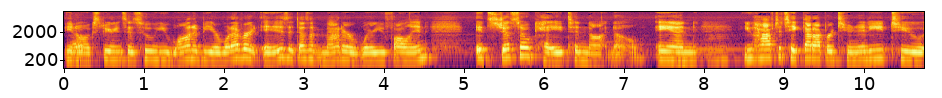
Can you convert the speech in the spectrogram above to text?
you yep. know experiences who you want to be or whatever it is it doesn't matter where you fall in it's just okay to not know and mm-hmm you have to take that opportunity to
